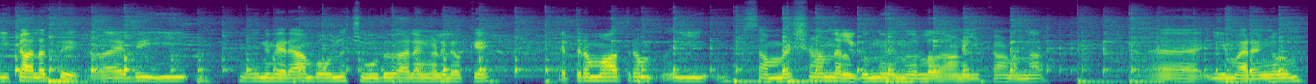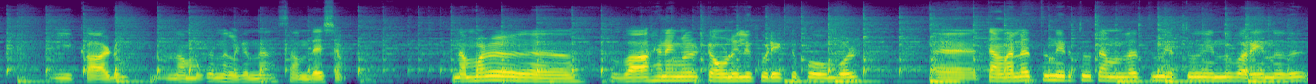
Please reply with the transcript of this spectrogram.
ഈ കാലത്ത് അതായത് ഈ ഇനി വരാൻ പോകുന്ന ചൂടുകാലങ്ങളിലൊക്കെ എത്രമാത്രം ഈ സംരക്ഷണം നൽകുന്നു എന്നുള്ളതാണ് ഈ കാണുന്ന ഈ മരങ്ങളും ഈ കാടും നമുക്ക് നൽകുന്ന സന്ദേശം. നമ്മൾ വാഹനങ്ങൾ ടൗണിൽ കൂടിയൊക്കെ പോകുമ്പോൾ തണലത്ത് നിർത്തു തണലത്ത് നിർത്തു എന്ന് പറയുന്നത്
